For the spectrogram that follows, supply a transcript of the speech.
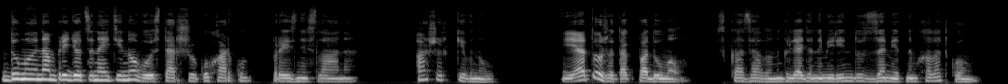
«Думаю, нам придется найти новую старшую кухарку», — произнесла она. Ашер кивнул. «Я тоже так подумал», — сказал он, глядя на Миринду с заметным холодком.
